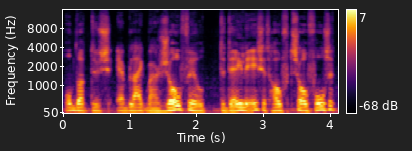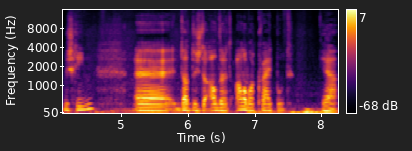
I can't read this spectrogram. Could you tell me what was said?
omdat dus er blijkbaar zoveel te delen is, het hoofd zo vol zit misschien, uh, dat dus de ander het allemaal kwijt moet. Ja,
